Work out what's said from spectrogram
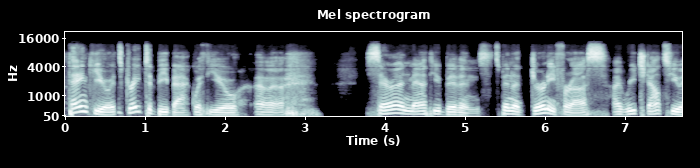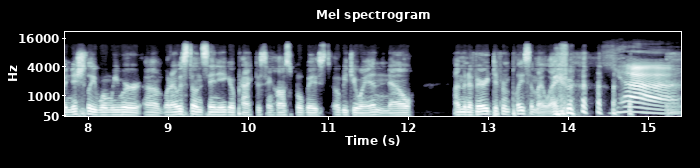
Thank you. It's great to be back with you. Uh, Sarah and Matthew Bivens. It's been a journey for us. I reached out to you initially when we were um, when I was still in San Diego practicing hospital-based OBGYN and now I'm in a very different place in my life. yeah.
